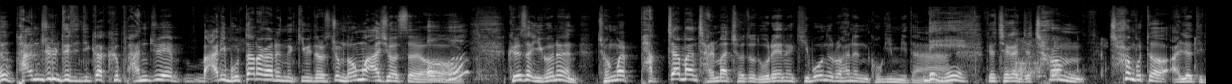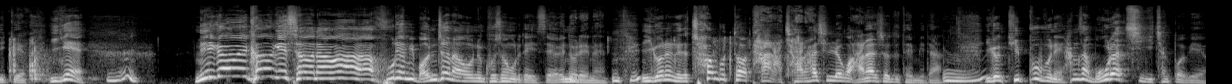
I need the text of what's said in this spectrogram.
응. 반주를 들으니까 그 반주에 말이 못 따라가는 느낌이 들어서 좀 너무 아쉬웠어요. 어허? 그래서 이거는 정말 박자만 잘 맞춰도 노래는 기본으로 하는 곡입니다. 네. 그래서 제가 이제 처음 처음부터 알려드릴게요. 이게 음. 네가 왜 거기서 나와? 후렴이 먼저 나오는 구성으로 돼 있어요 이 노래는. 이거는 그냥 처음부터 다 잘 하시려고 안 하셔도 됩니다. 음. 이건 뒷부분에 항상 몰아치기 창법이에요.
